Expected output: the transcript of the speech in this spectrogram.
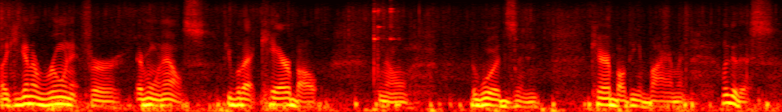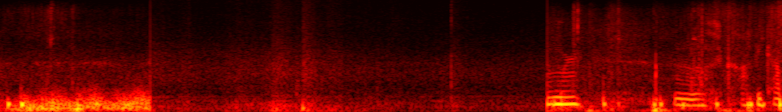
Like, you're going to ruin it for everyone else. People that care about, you know, the woods and care about the environment. Look at this. Somewhere. Oh, coffee cup.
